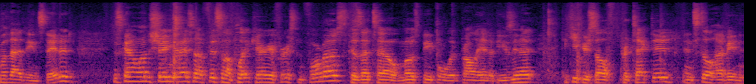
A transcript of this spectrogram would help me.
with that being stated, just kind of wanted to show you guys how it fits on a plate carrier first and foremost, because that's how most people would probably end up using it, to keep yourself protected and still having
